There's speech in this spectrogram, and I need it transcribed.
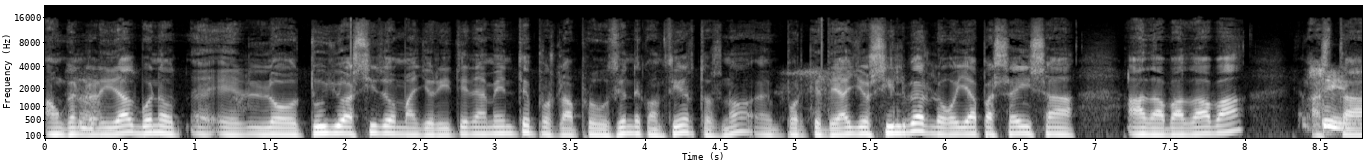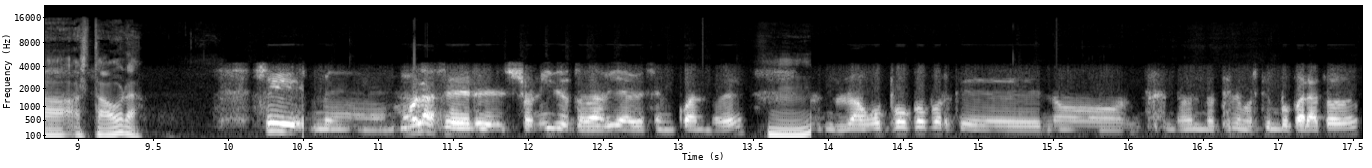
aunque en realidad, bueno, eh, eh, lo tuyo ha sido mayoritariamente pues la producción de conciertos, ¿no? Eh, porque de Ayo Silver luego ya pasáis a, a Daba hasta, hasta ahora. Sí, me mola hacer sonido todavía de vez en cuando, ¿eh? Mm. Lo hago poco porque no, no, no tenemos tiempo para todo,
